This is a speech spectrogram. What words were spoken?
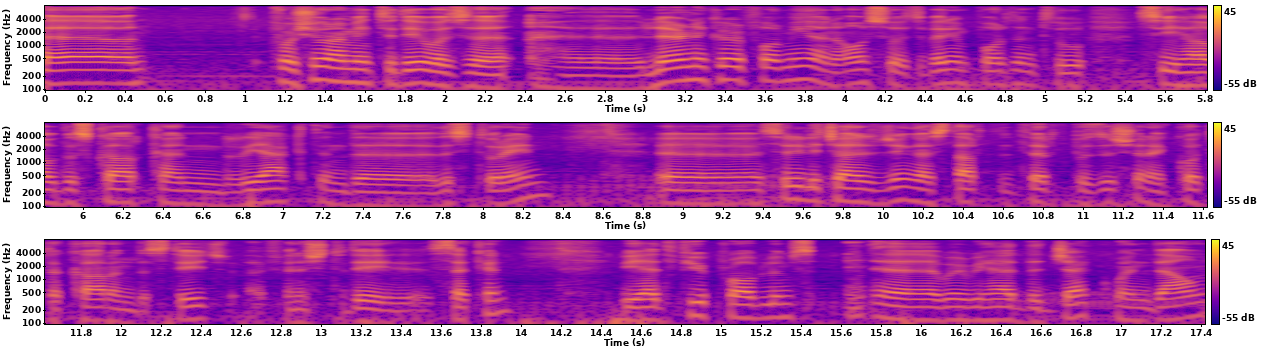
Uh, for sure, I mean, today was a, a learning curve for me, and also it's very important to see how this car can react in the this terrain. Uh, it's really challenging. I started third position. I caught a car on the stage. I finished today second. We had a few problems uh, where we had the jack went down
